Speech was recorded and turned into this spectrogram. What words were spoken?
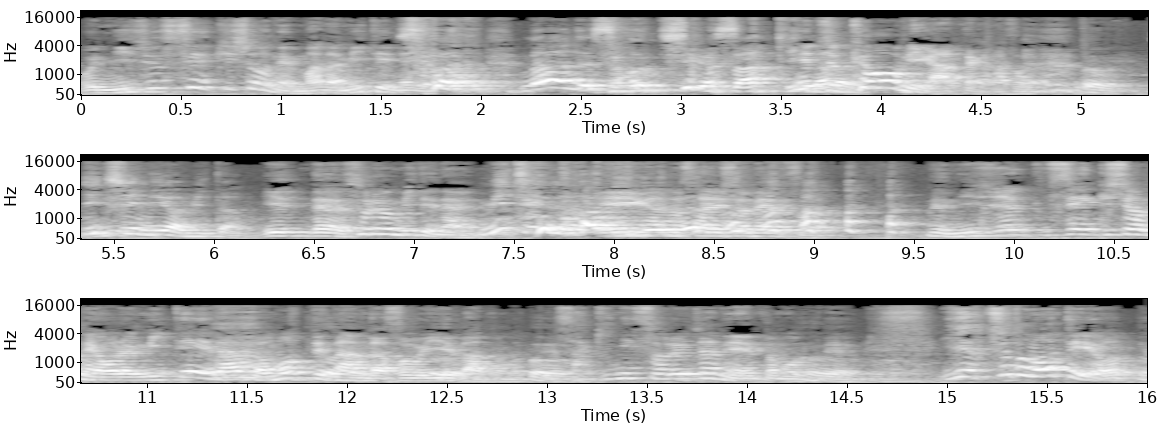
俺20世紀少年まだ見てねえよなんでそっちが先えなの？ちょっと興味があったからそれ。うん。12は見た。いやだからそれを見てないの。見てない映画の最初のやつで20世紀少年俺見てえなと思ってたんだ、そういえばと思って、うん。先にそれじゃねえと思って、うん。いやちょっと待てよ。って、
